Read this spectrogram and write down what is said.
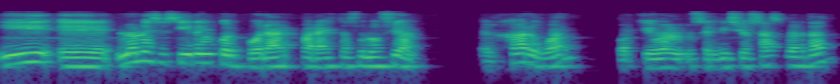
y eh, no necesita incorporar para esta solución el hardware, porque es un servicio SaaS, ¿verdad?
